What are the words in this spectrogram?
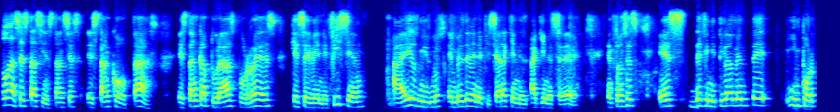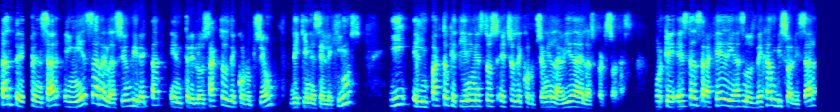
todas estas instancias están cooptadas, están capturadas por redes que se benefician a ellos mismos en vez de beneficiar a quienes, a quienes se debe. Entonces, es definitivamente importante pensar en esa relación directa entre los actos de corrupción de quienes elegimos y el impacto que tienen estos hechos de corrupción en la vida de las personas. Porque estas tragedias nos dejan visualizar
